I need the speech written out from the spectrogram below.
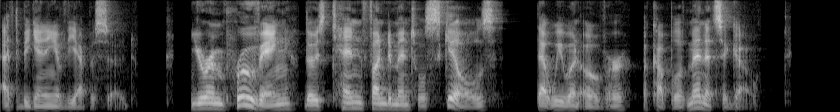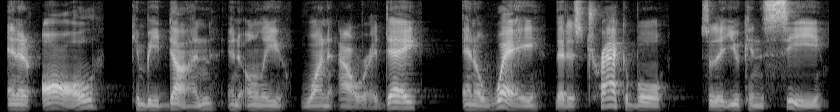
at the beginning of the episode. You're improving those 10 fundamental skills that we went over a couple of minutes ago. And it all can be done in only one hour a day in a way that is trackable so that you can see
